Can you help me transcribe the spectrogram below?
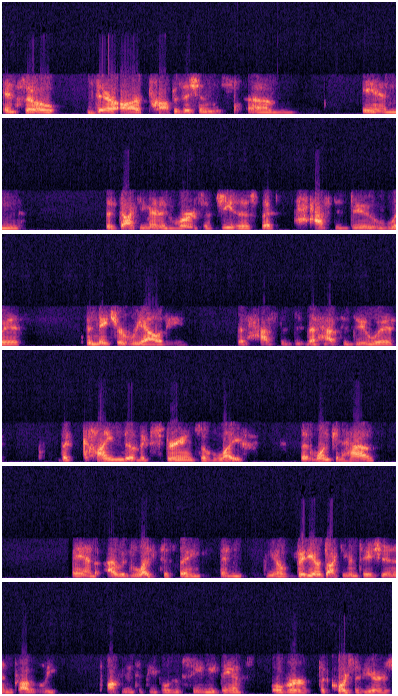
And so there are propositions um, in the documented words of Jesus that have to do with the nature of reality, that has to do, that have to do with the kind of experience of life that one can have. And I would like to think, and you know, video documentation and probably talking to people who've seen me dance over the course of years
